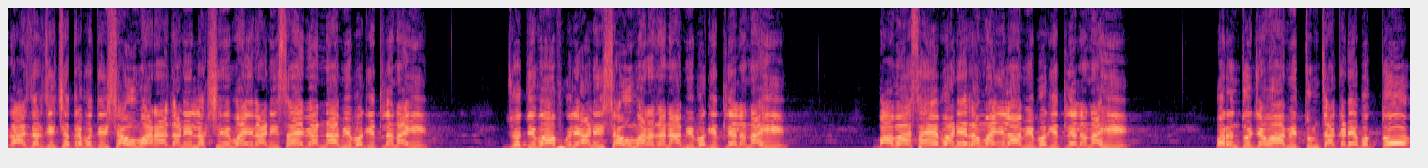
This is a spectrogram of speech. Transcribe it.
राजर्जी छत्रपती शाहू महाराज आणि लक्ष्मीबाई राणी साहेब यांना आम्ही बघितलं नाही. ज्योतिबा फुले आणि शाहू महाराजांना आम्ही बघितलेलं नाही. बाबासाहेब आणि रमाईला आम्ही बघितलेलं नाही. परंतु जेव्हा आम्ही तुमच्याकडे बघतो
